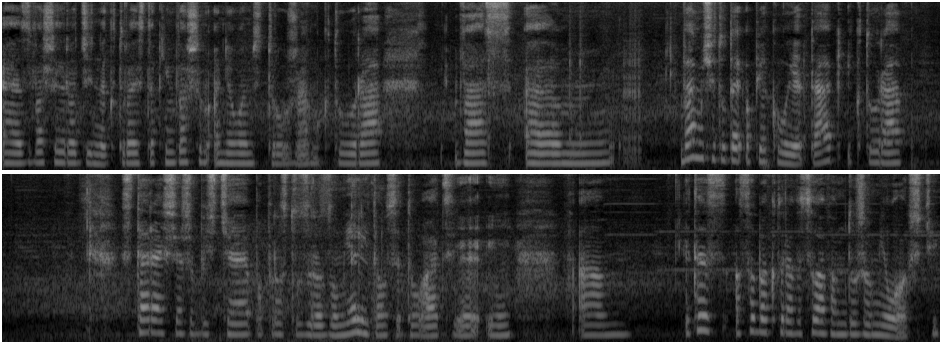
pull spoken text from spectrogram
e, z waszej rodziny, która jest takim waszym aniołem stróżem, która was em, wami się tutaj opiekuje, tak? I która stara się, żebyście po prostu zrozumieli tą sytuację i, em, i to jest osoba, która wysyła wam dużo miłości.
